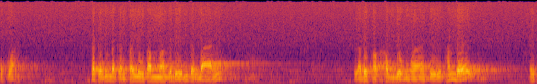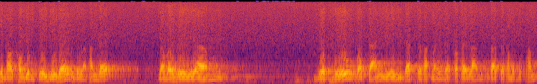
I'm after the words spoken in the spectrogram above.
kết quả. Tất cả chúng ta cần phải lưu tâm à, cái điểm căn bản là đức phật không dùng à, chữ thánh đế. Ê, xin lỗi không dùng chữ diệu đế mà dùng là thánh đế. Là bởi vì việc hiểu và trải nghiệm các sự thật này đó có thể làm cho chúng ta trở thành một bậc thánh.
